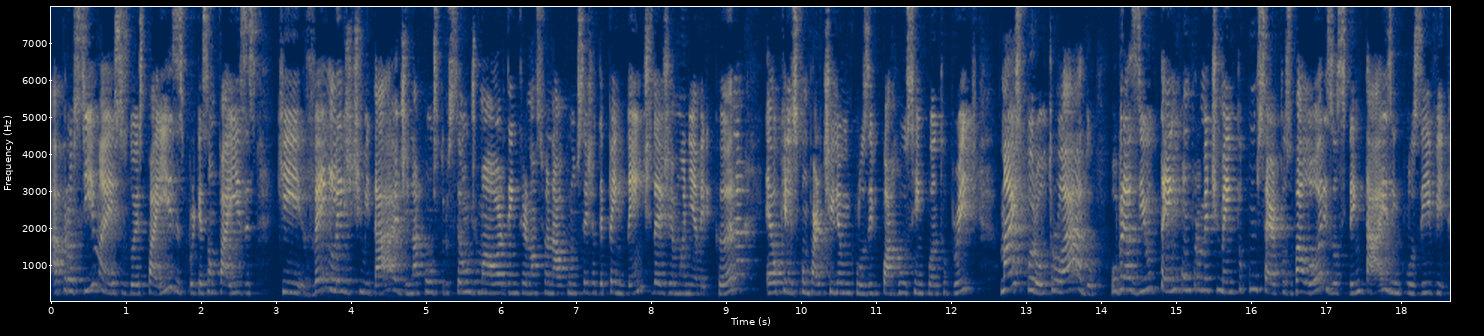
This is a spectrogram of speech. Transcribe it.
aproxima esses dois países, porque são países que veem legitimidade na construção de uma ordem internacional que não seja dependente da hegemonia americana é o que eles compartilham, inclusive, com a Rússia enquanto BRIC. Mas, por outro lado, o Brasil tem comprometimento com certos valores ocidentais, inclusive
